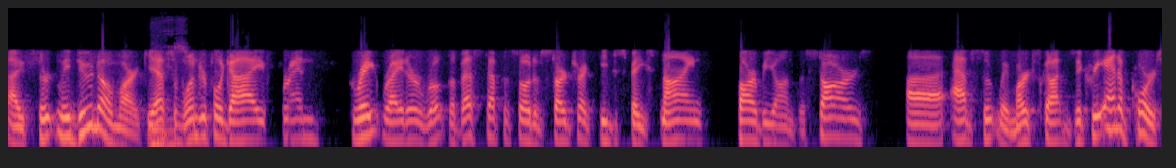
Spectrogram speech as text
I certainly do know Mark. Yes, a wonderful guy, friend, great writer. Wrote the best episode of Star Trek: Deep Space Nine, Far Beyond the Stars. Uh, absolutely, Mark Scott Zicree, and of course,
